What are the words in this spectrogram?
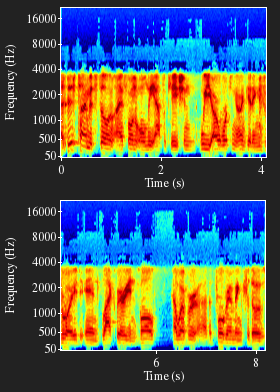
At this time, it's still an iPhone only application. We are working on getting Droid and Blackberry involved. However, uh, the programming for those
